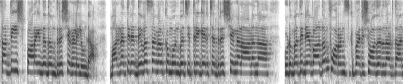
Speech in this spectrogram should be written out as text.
സതീഷ് പറയുന്നതും ദൃശ്യങ്ങളിലുണ്ട്. മരണത്തിന് ദിവസങ്ങൾക്ക് മുൻപ് ചിത്രീകരിച്ച ദൃശ്യങ്ങളാണെന്ന് കുടുംബത്തിന്റെ വാദം ഫോറൻസിക് പരിശോധന നടത്താൻ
